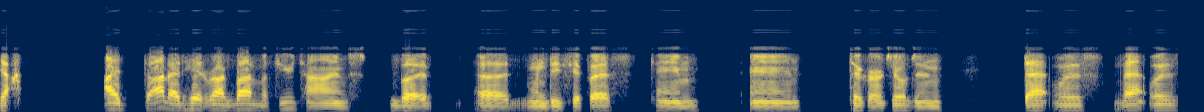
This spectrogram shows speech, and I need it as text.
Yeah, I thought I'd hit rock bottom a few times, but uh, when DCFS came and took our children, that was that was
